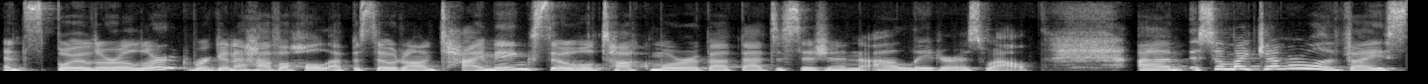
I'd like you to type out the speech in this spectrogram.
And spoiler alert, we're going to have a whole episode on timing, so we'll talk more about that decision uh, later as well. Um, so my general advice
